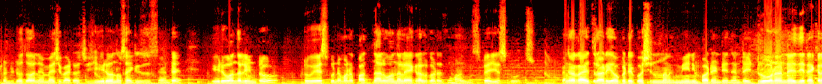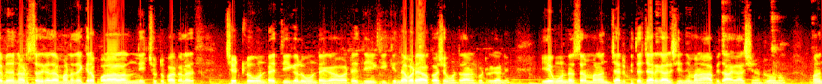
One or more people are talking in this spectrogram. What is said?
Twenty two thousand mAh battery వచ్చి ఏడు వందల సైకిల్స్ వస్తాయి. అంటే ఏడు వందలు ఇంటూ టూ వేసుకుంటే మనకు పద్నాలుగు వందల ఎకరాలు కొరకు మనం స్ప్రే చేసుకోవచ్చు. ఇంకా రైతులు అడిగే ఒకటే క్వశ్చన్ మనకు మెయిన్ ఇంపార్టెంట్ ఏంటంటే డ్రోన్ అనేది రెక్కల మీద నడుస్తుంది కదా మన దగ్గర పొలాలన్నీ చుట్టుపక్కల చెట్లు ఉంటాయి తీగలు ఉంటాయి కాబట్టి దీనికి కింద పడే అవకాశం ఉంటుంది అనుకుంటారు కానీ ఏముండదు సార్. మనం జరిపితే జరగాల్సింది మనం ఆపితే ఆగాల్సిన డ్రోను మనం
